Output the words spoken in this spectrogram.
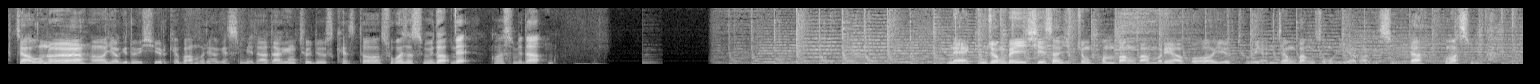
자, 오늘 어, 여기도 이슈 이렇게 마무리하겠습니다. 나경철 뉴스캐스터 수고하셨습니다. 네, 고맙습니다. 네, 김종배의 시선 집중 본방 마무리하고 유튜브 연장 방송으로 이어가겠습니다. 고맙습니다.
